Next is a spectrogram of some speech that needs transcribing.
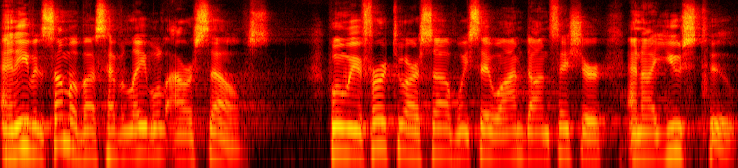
And even some of us have labeled ourselves. When we refer to ourselves, we say, Well, I'm Don Fisher and I used to.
